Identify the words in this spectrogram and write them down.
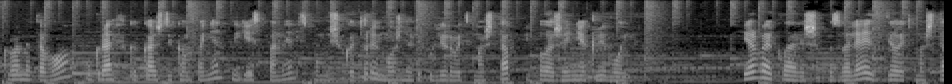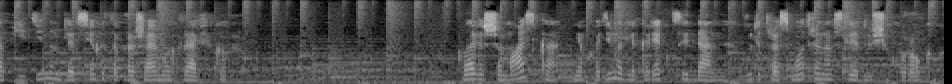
Кроме того, у графика каждой компоненты есть панель, с помощью которой можно регулировать масштаб и положение кривой. Первая клавиша позволяет сделать масштаб единым для всех отображаемых графиков. Клавиша «Маска» необходима для коррекции данных, будет рассмотрена в следующих уроках.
